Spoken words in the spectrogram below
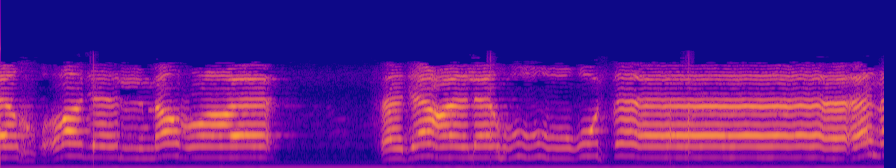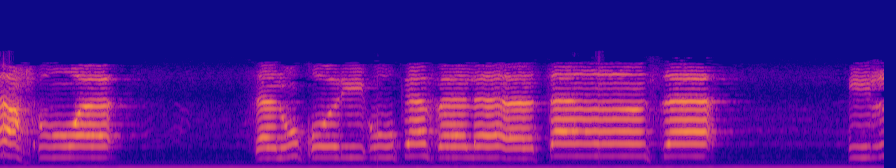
أخرج المرعى فجعله غثاء نحوا سنقرئك فلا تنسى إلا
